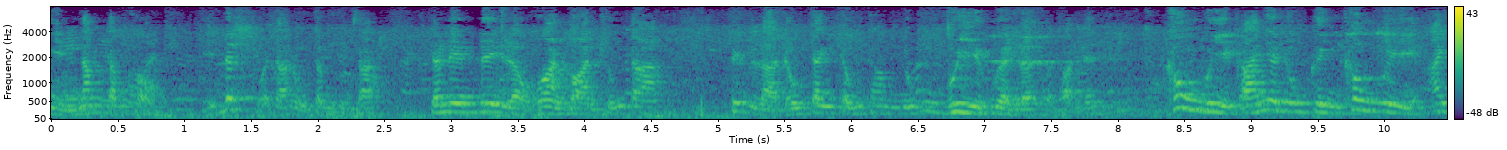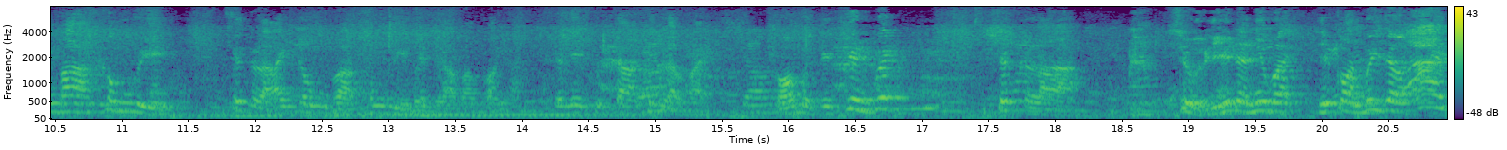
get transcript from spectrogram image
nghìn năm trăm khẩu. Cái đất của xã đồng tâm chúng ta. Cho nên đây là hoàn toàn chúng ta, tức là đấu tranh chống tham nhũng vì quyền lợi của toàn dân. Không vì cá nhân ông kình, không vì anh ba, không vì tức là anh công và không vì tất cả bà con. Cho nên chúng ta tức là phải có một cái kiên quyết, tức là xử lý là như vậy. Thế còn bây giờ ai?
